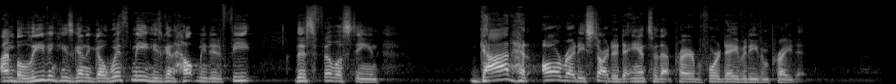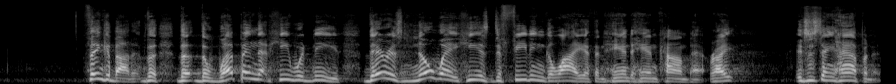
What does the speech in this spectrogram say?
I'm believing he's going to go with me, he's going to help me to defeat this Philistine. God had already started to answer that prayer before David even prayed it. Think about it. The, the, the weapon that he would need, there is no way he is defeating Goliath in hand to hand combat, right? It just ain't happening.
